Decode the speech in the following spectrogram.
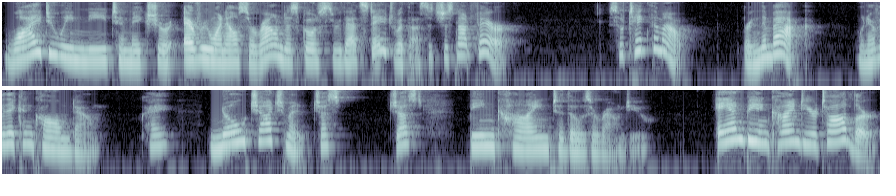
why do we need to make sure everyone else around us goes through that stage with us? It's just not fair. So take them out, bring them back whenever they can calm down. Okay? No judgment, just, just being kind to those around you. And being kind to your toddler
